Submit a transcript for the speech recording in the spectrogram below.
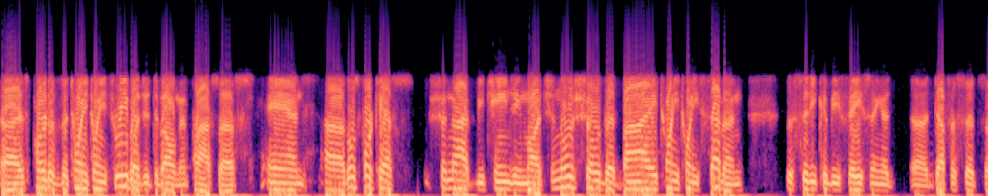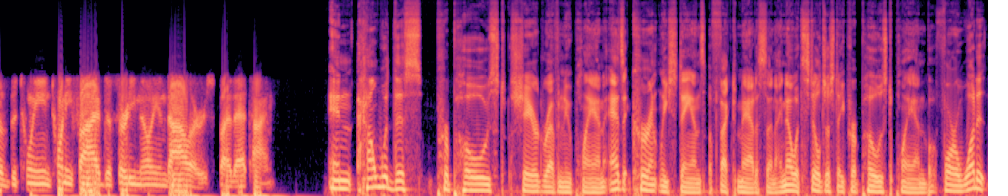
uh, as part of the 2023 budget development process, and uh, those forecasts should not be changing much. And those showed that by 2027, the city could be facing a, uh, deficits of between 25 to 30 million dollars by that time. And how would this proposed shared revenue plan, as it currently stands, affect Madison? I know it's still just a proposed plan, but for what it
